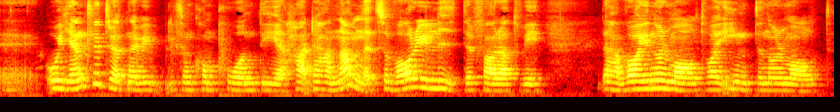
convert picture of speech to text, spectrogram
Eh, och egentligen tror jag att när vi liksom kom på det här, det här namnet så var det ju lite för att vi det här, vad är normalt, vad är inte normalt?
